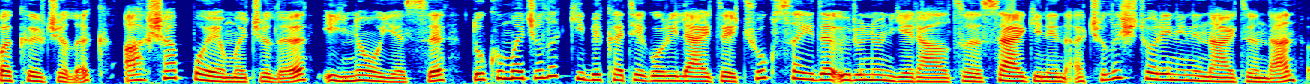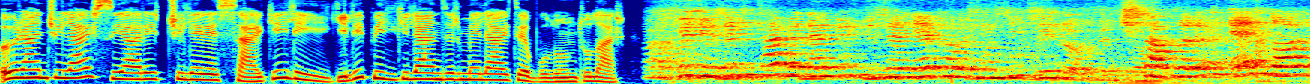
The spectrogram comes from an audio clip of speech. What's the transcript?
bakırcılık, ahşap boyamacılığı, iğne oyası, dokumacılık gibi kategorilerde çok sayıda ürünün yer aldığı serginin açılış töreninin ardından öğrenciler ziyaretçilere sergiyle ilgili bilgilendirmelerde bulundular. ve göze hitap eden bir güzelliğe kavuşması için kitapların en doğal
